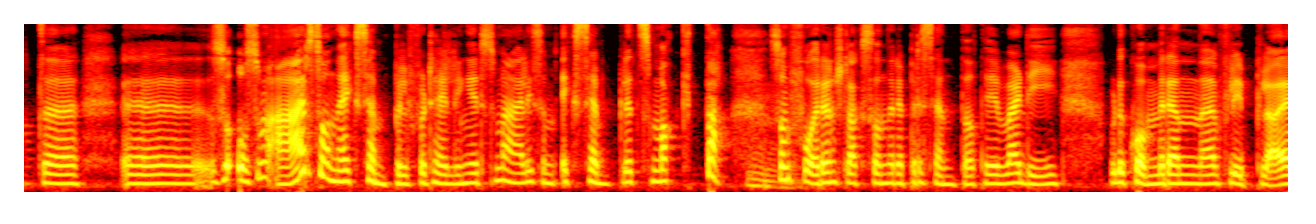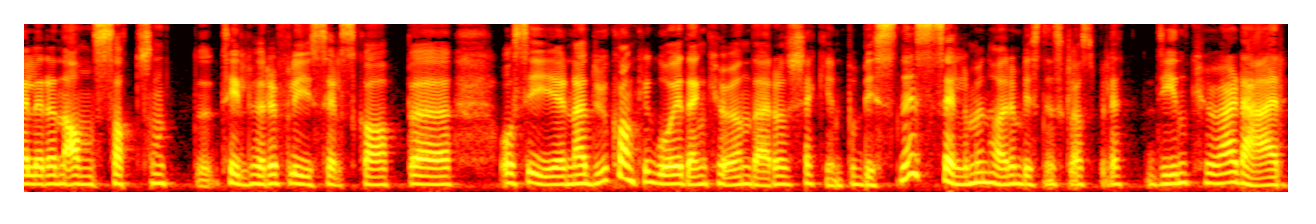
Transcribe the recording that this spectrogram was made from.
at eh, Og som er sånne eksempelfortellinger, som er liksom eksempelets makt, da. Mm. Som får en slags sånn representativ verdi. Hvor det kommer en flypla eller en ansatt som tilhører flyselskapet og sier nei, du kan ikke gå i den køen der og sjekke inn på business, selv om hun har en businessklassebillett. Din kø er der.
